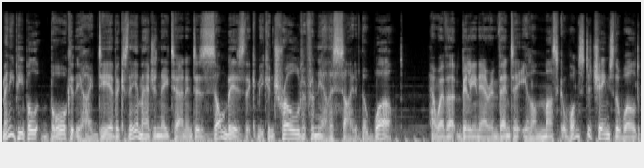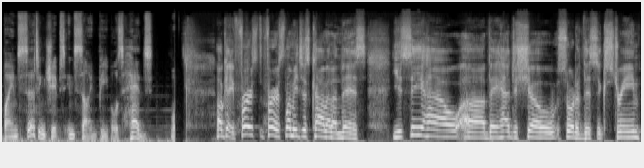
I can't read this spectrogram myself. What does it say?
Many people balk at the idea because they imagine they turn into zombies that can be controlled from the other side of the world. However, billionaire inventor Elon Musk wants to change the world by inserting chips inside people's heads. Okay, first, first, let me just comment on this. You see how uh, they had to show sort of this extreme.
